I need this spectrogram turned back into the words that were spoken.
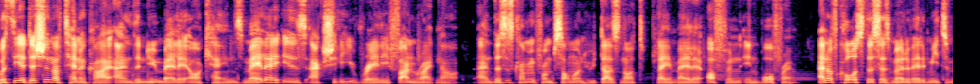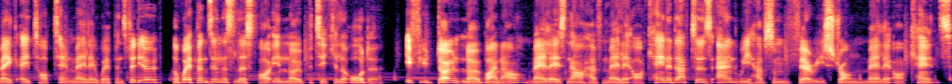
With the addition of Tennokai and the new Melee Arcanes, Melee is actually really fun right now. And this is coming from someone who does not play Melee often in Warframe. And of course, this has motivated me to make a top 10 melee weapons video. The weapons in this list are in no particular order. If you don't know by now, melees now have melee arcane adapters and we have some very strong melee arcanes.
